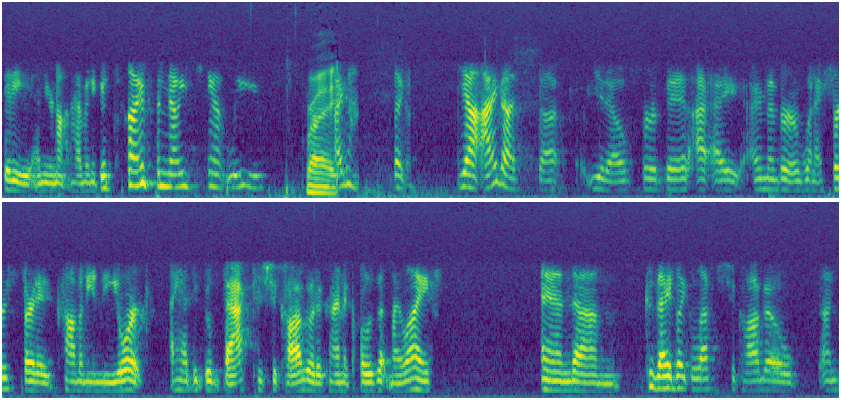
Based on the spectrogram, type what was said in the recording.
city and you're not having a good time, and now you can't leave. Right. I got like, yeah, I got stuck, you know, for a bit. I, I I remember when I first started comedy in New York, I had to go back to Chicago to kind of close up my life, and um, because I had like left Chicago on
